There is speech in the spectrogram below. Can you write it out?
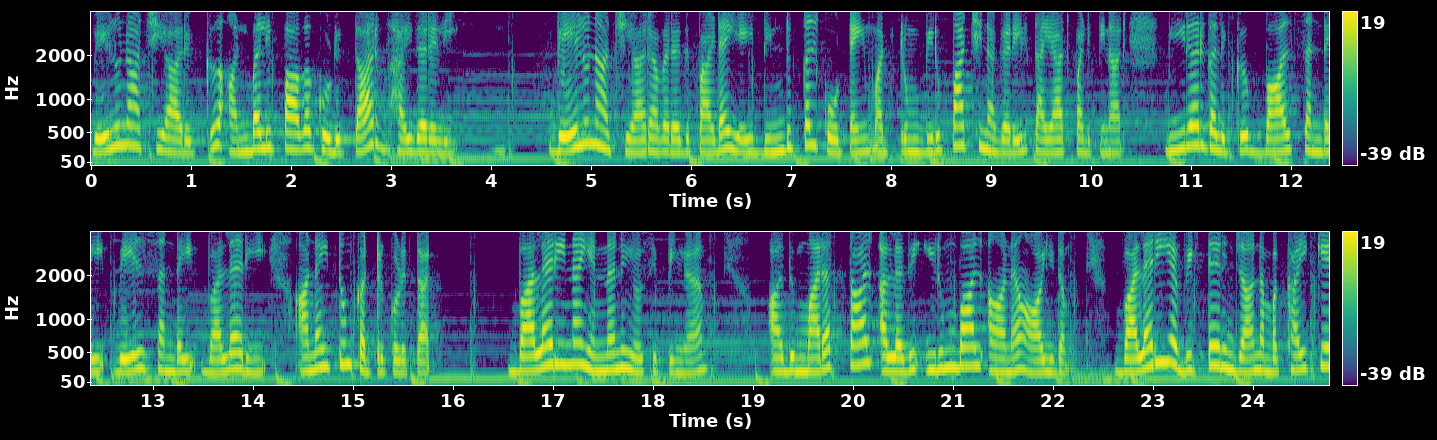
வேலுநாச்சியாருக்கு அன்பளிப்பாக கொடுத்தார் ஹைதர் அலி. வேலுநாச்சியார் அவரது படையை திண்டுக்கல் கோட்டை மற்றும் விருப்பாட்சி நகரில் தயார்படுத்தினார். வீரர்களுக்கு வால் சண்டை வேல் சண்டை வளரி அனைத்தும் கற்றுக் கொடுத்தார். வளரினா என்னன்னு யோசிப்பீங்க? அது மரத்தால் அல்லது இரும்பால் ஆன ஆயுதம். வளரிய விட்டெறிஞ்சா நம்ம கைக்கே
